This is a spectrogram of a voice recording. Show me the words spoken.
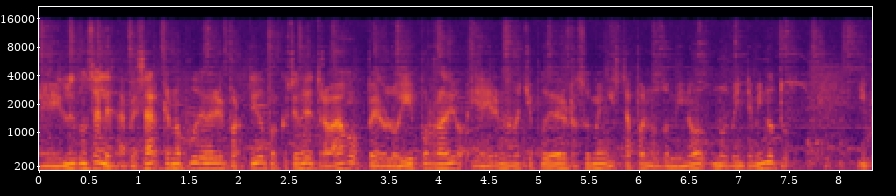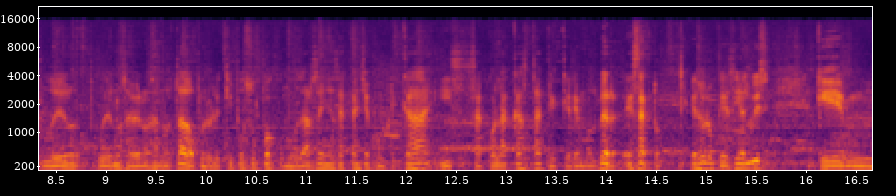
Eh, Luis González, a pesar que no pude ver el partido por cuestiones de trabajo, pero lo oí por radio y ayer en la noche pude ver el resumen y Iztapa nos dominó unos 20 minutos y pudieron, pudimos habernos anotado, pero el equipo supo acomodarse en esa cancha complicada y sacó la casta que queremos ver. Exacto, eso es lo que decía Luis, que mm,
